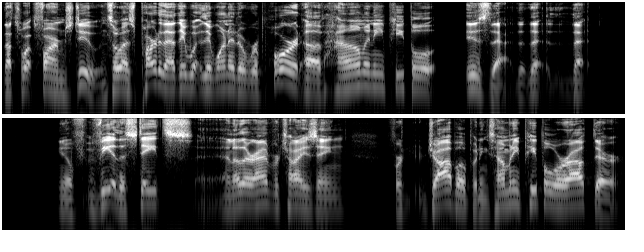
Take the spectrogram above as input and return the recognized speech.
That's what farms do. And so as part of that, they they wanted a report of how many people is that that that, that you know via the states and other advertising for job openings, how many people were out there?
